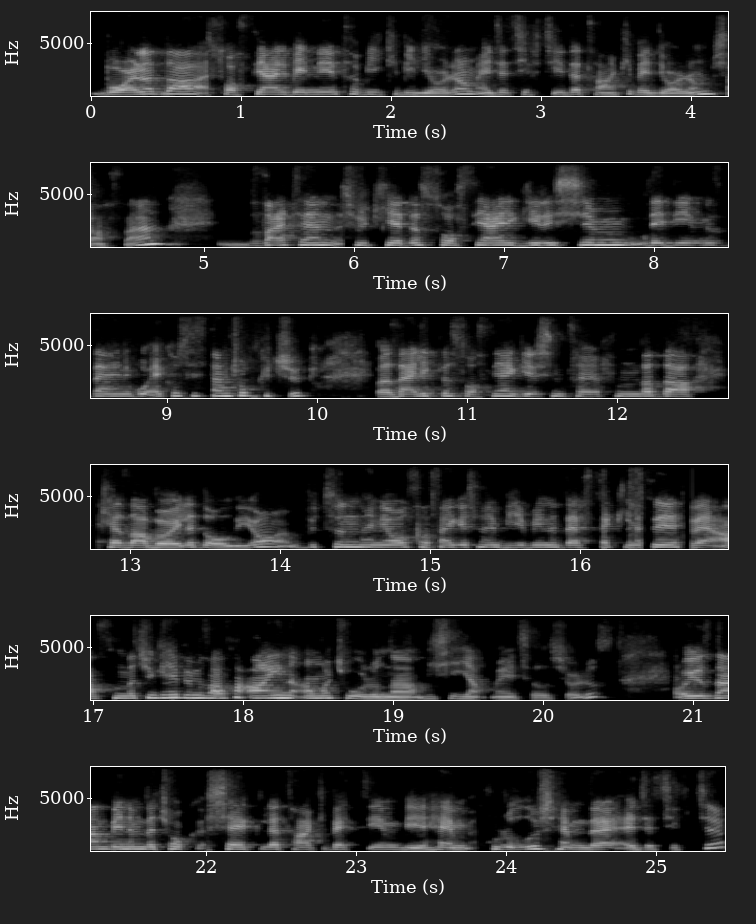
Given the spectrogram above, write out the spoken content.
Bu arada sosyal beni tabii ki biliyorum. Ece Çiftçi'yi de takip ediyorum şahsen. Zaten Türkiye'de sosyal girişim dediğimizde hani bu ekosistem çok küçük. Özellikle sosyal girişim tarafında da keza böyle de oluyor. Bütün hani o sosyal girişimlerin birbirini desteklemesi ve aslında çünkü hepimiz aslında aynı amaç uğruna bir şey yapmaya çalışıyoruz. O yüzden benim de çok şevkle takip ettiğim bir hem kuruluş hem de Ece Çiftçi.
